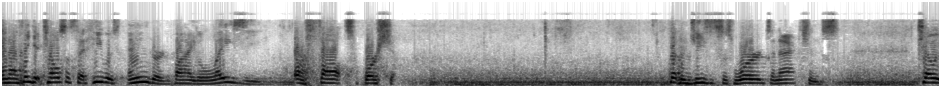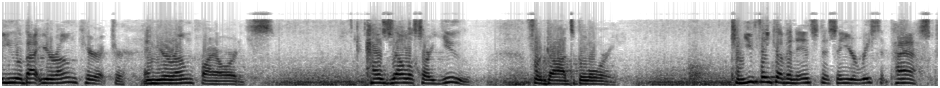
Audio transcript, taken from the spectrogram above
And I think it tells us that he was angered by lazy or false worship. What do Jesus' words and actions tell you about your own character and your own priorities? How zealous are you for God's glory? Can you think of an instance in your recent past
